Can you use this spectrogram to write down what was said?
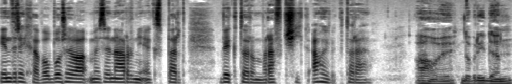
Jindřicha Vobořila, mezinárodní expert Viktor Mravčík. Ahoj, Viktore. Ahoj, dobrý den.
